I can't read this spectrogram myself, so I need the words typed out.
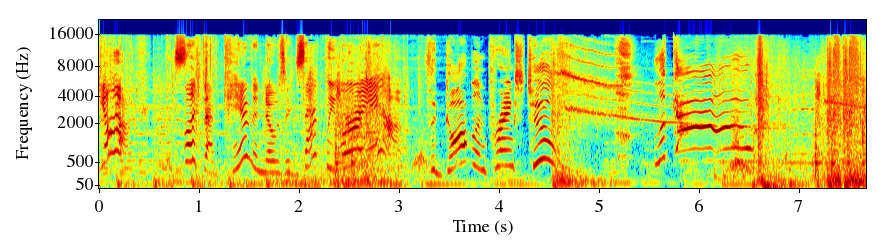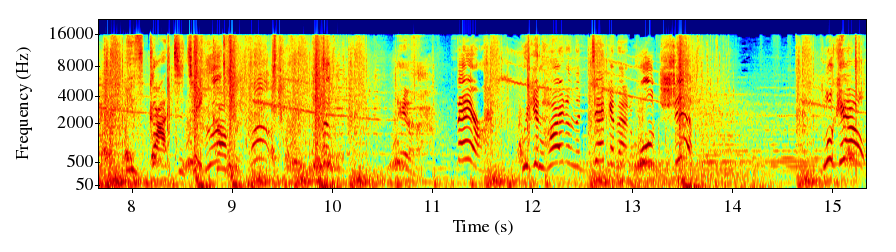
Yuck! It's like that cannon knows exactly where I am. The goblin pranks too. Look out! You've got to take cover. Old ship. Look out!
